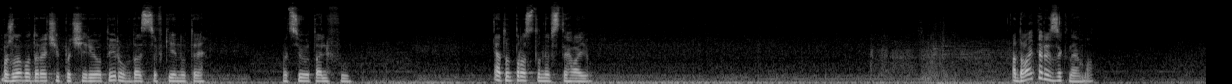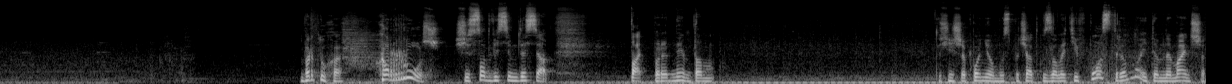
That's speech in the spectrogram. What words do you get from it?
Можливо, до речі, по черіотиру вдасться вкинути оцю от альфу. Я тут просто не встигаю. А давайте ризикнемо. Вертуха. Хорош! 680. Так, перед ним там. Точніше, по ньому спочатку залетів постріл, ну і тим не менше.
